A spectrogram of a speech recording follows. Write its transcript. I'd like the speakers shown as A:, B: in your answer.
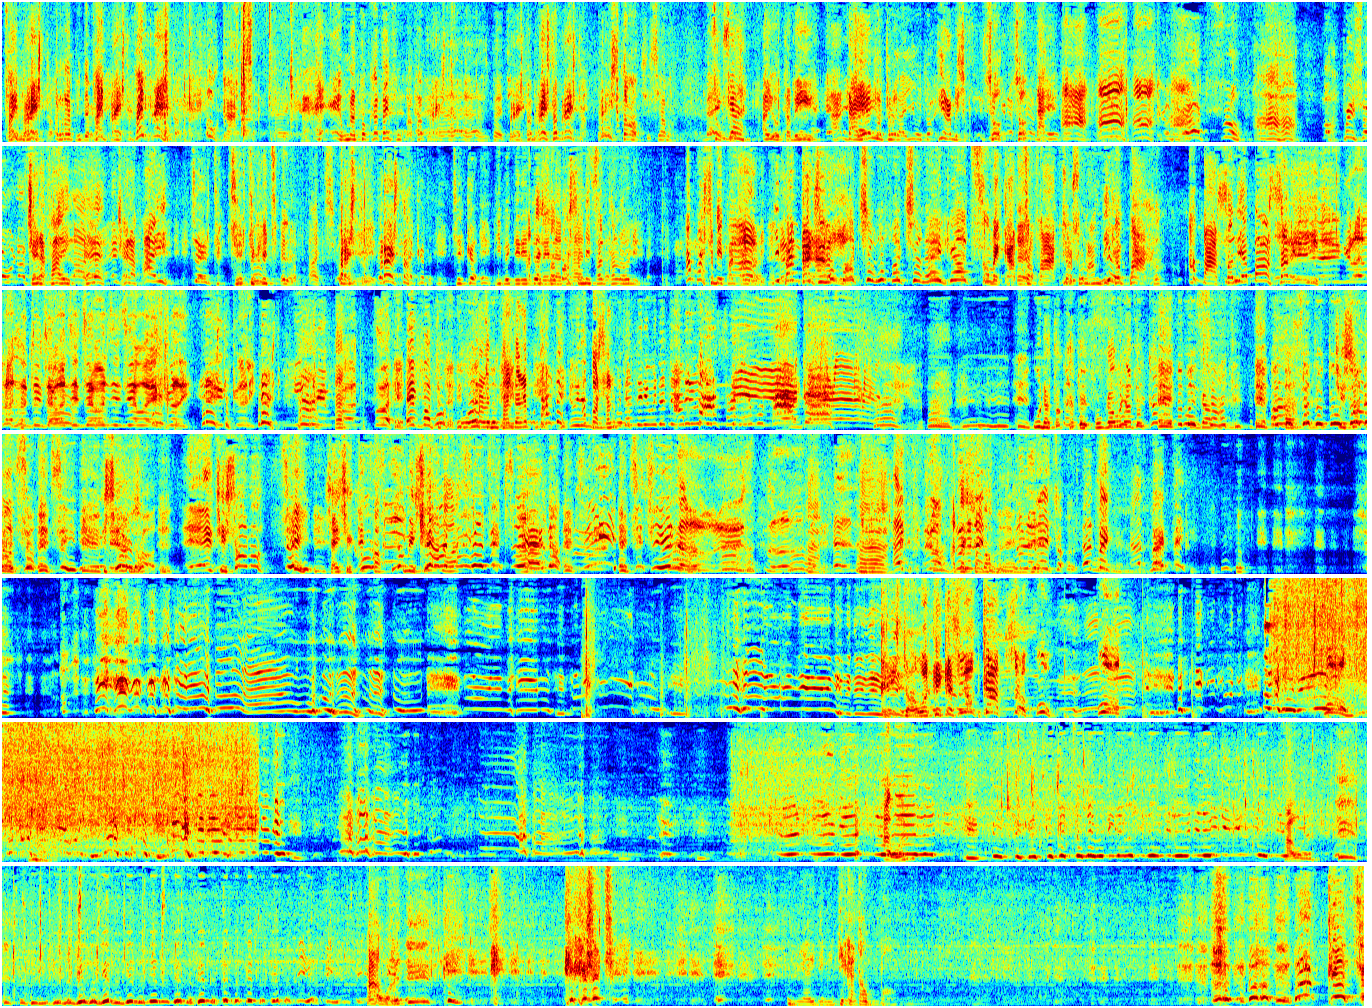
A: Fai presto!
B: Rapidamente.
A: Fai presto, fai presto! Oh, cazzo! È, è una toccata e fuga, fa presto!
B: Eh, aspetti.
A: Presto, presto, presto, presto!
B: Ci siamo.
A: Su, su,
B: Venga.
A: aiutami! Ah, dai,
B: certo,
A: aiutami! Tirami su, su, su, dai! Ah, ah, ah, ah.
B: Cazzo!
A: Ah,
B: Ho preso una
A: Ce la fai, eh? Ce la fai?
B: Certo, certo che ce la faccio.
A: Presto, presto.
B: Ecco, cerco di vedere
A: Adesso
B: la
A: abbassami i pantaloni! Abbassami i pantaloni! I
B: Eh,
A: pantaloni!
B: faccio, la faccio lei, cazzo.
A: Come cazzo faccio? Sono handicappato! Abbassali, abbassali!
B: Ci siamo, ci siamo, ci siamo, eccoli, eccoli. Che fatto? È fatto,
A: Ora le mutande, le mutande! Abbassa le mutande! Una toccata e fuga, una toccata e fuga!
B: Abbassato, abbassato tutto
A: Ci sono?
B: adesso. Sì,
A: Mi
B: sì, lo
A: siedo?
B: so. Eh,
A: Ci sono?
B: Sì.
A: Sei sicuro? Io mi siedo, eh?
B: Cazzo, si sieda, sì, si sieda.
A: Ah,
B: Eh, no,
A: adesso va
B: non è- non
A: meglio.
B: adesso. Aspetti, aspetti.
A: Cristo, ma che casino, cazzo! Oh, oh. Oh. Howard?
B: Che, che, che cosa c'è?
A: Mi hai dimenticata un po'. Oh, God!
